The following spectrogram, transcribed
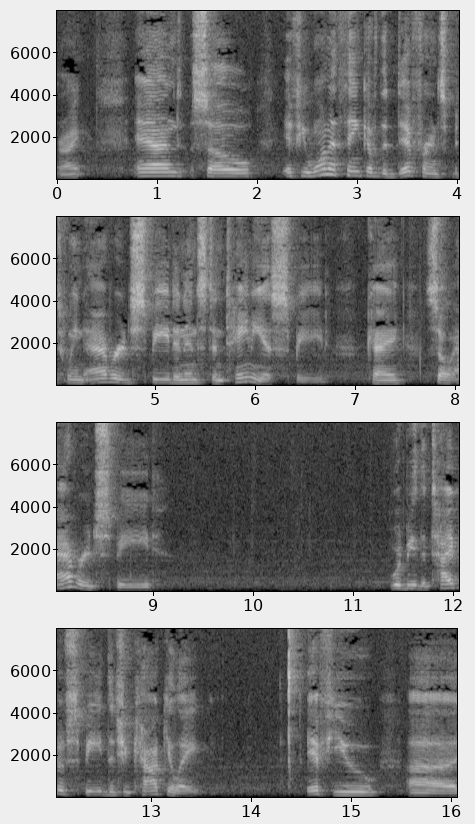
Right? And so, if you want to think of the difference between average speed and instantaneous speed, okay, so average speed would be the type of speed that you calculate if you uh,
